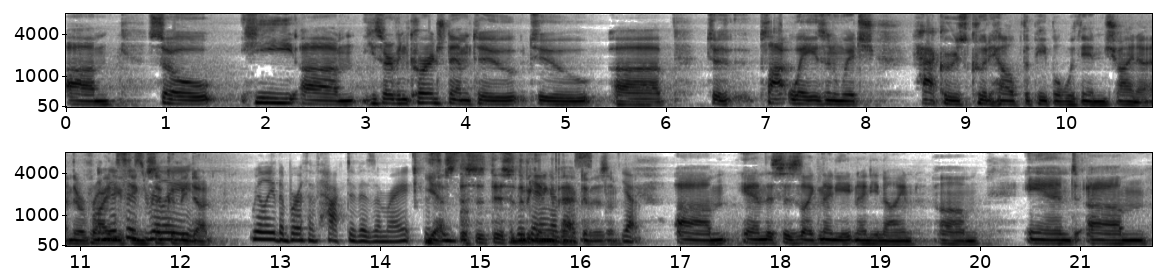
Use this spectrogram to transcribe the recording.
Um, so he um, he sort of encouraged them to to uh, to plot ways in which hackers could help the people within China, and there are a variety of things really, that could be done. Really, the birth of hacktivism, right? This yes, is this is this is the beginning, beginning of, of hacktivism. Yeah, um, and this is like 98, 99, um, and um,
